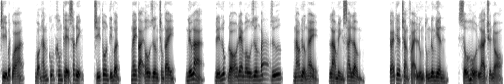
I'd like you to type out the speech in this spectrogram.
Chỉ bất quá, bọn hắn cũng không thể xác định trí tôn tín vật ngay tại âu dương trong tay, nếu là, đến lúc đó đem âu dương bắt giữ, nào nửa ngày, là mình sai lầm. Cái kia chẳng phải lúng túng đương nhiên, xấu hổ là chuyện nhỏ,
